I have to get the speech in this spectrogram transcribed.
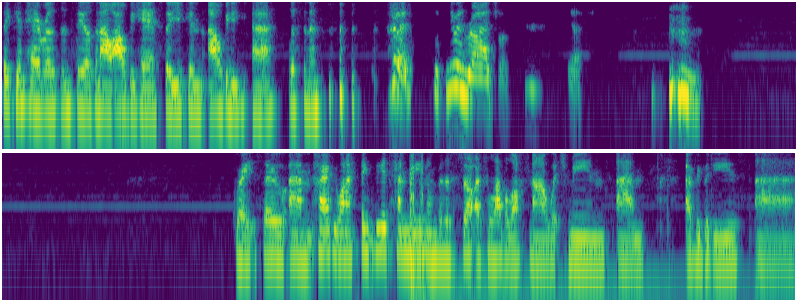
they can hear us and see us, and I'll I'll be here, so you can I'll be uh listening. Good. You and Raj. Yes. Great. So, um, hi everyone. I think the attendee numbers have started to level off now, which means um, everybody's uh,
